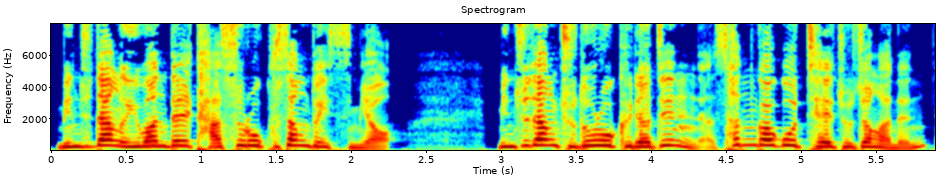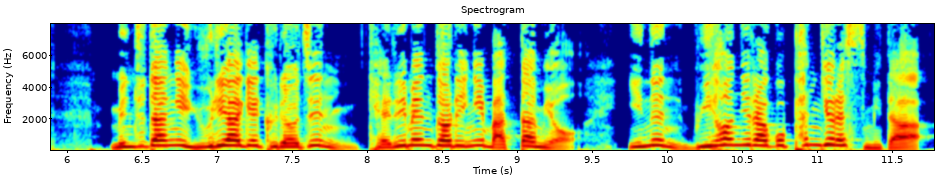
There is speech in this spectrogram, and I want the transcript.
민주당 의원들 다수로 구성돼 있으며 민주당 주도로 그려진 선거구 재조정안은 민주당이 유리하게 그려진 게리맨더링이 맞다며 이는 위헌이라고 판결했습니다.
